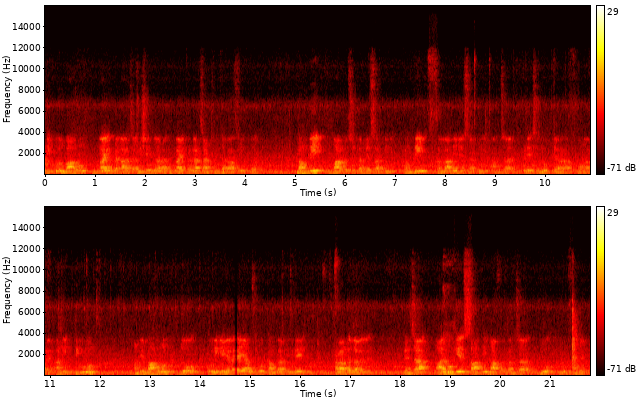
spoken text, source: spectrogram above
इकडून बाहेरून कुठलाही प्रकारचा विषय झाला कुठलाही प्रकारचा अडचण झाला असेल तर कंप्लीट मार्गदर्शन करण्यासाठी कंप्लीट सल्ला देण्यासाठी आमच्या इकडेचे लोक तयार होणार आहे आणि तिकडून म्हणजे बाहेरून जो कोणी गेलेला आहे या ऊसतोड कामगार तिकडे स्थलांतर झालेले आहे त्यांच्या आरोग्य साथी मार्फत आमचा लोक इकडून समजून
